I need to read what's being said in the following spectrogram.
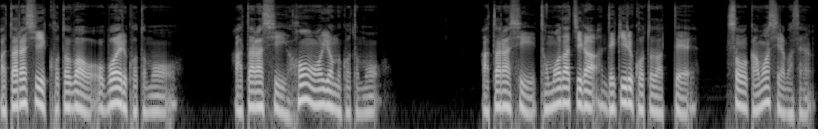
新しい言葉を覚えることも、新しい本を読むことも、新しい友達ができることだってそうかもしれません。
